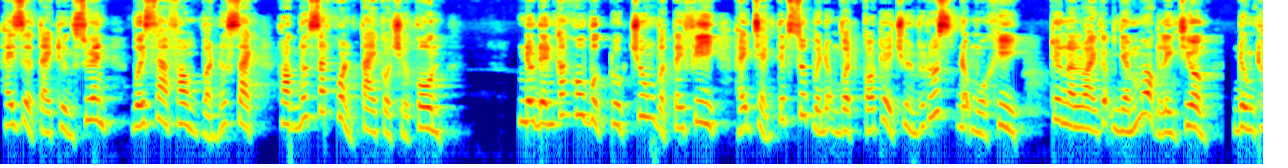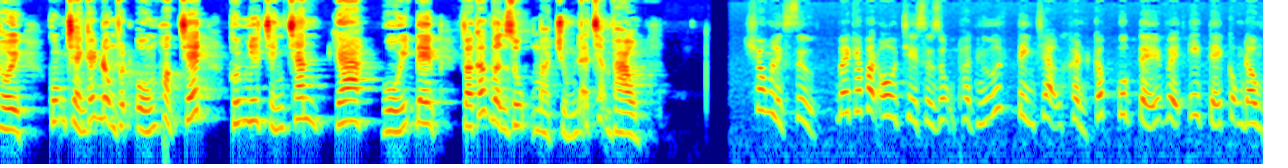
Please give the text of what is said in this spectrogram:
Hãy rửa tay thường xuyên với xà phòng và nước sạch hoặc nước sát khuẩn tay có chứa cồn. Nếu đến các khu vực thuộc Trung và Tây Phi, hãy tránh tiếp xúc với động vật có thể truyền virus đậu mùa khỉ, thường là loài gặm nhấm hoặc linh trường. Đồng thời, cũng tránh các động vật ốm hoặc chết, cũng như tránh chăn, ga, gối, đệm và các vận dụng mà chúng đã chạm vào. Trong lịch sử, WHO chỉ sử dụng thuật ngữ tình trạng khẩn cấp quốc tế về y tế cộng đồng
